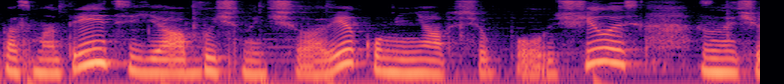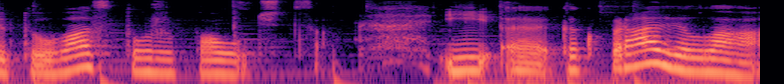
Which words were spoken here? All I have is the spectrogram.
Посмотрите, я обычный человек, у меня все получилось, значит у вас тоже получится. И, э, как правило,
